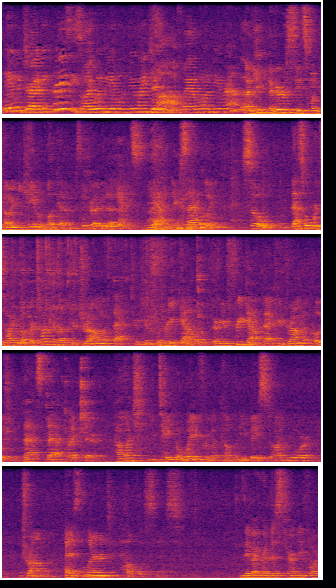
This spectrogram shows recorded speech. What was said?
They would drive me crazy, so I wouldn't be able to do my Yeah. job, I wouldn't want to be around them. Have you, have you ever seen someone coming? You can't even look at them because they drive you that Yes. nuts. Yeah, exactly. So that's what we're talking about. We're talking about your drama factor, your freak out, or your freak out factor, your drama quotient. That's that right there. How much you take away from a company based on your drama. That is learned helplessness. Has anybody heard this term before?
